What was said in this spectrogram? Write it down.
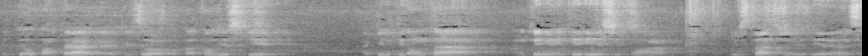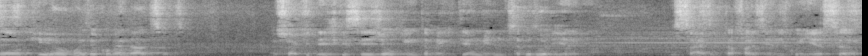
Muito pelo contrário, né? diz, o, o Platão diz que aquele que não, tá, não tem nenhum interesse com a, o status de liderança é o que é o mais recomendado. Sabe? Mas só que desde que seja alguém também que tenha um mínimo de sabedoria, né? e saiba o que está fazendo e conheça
